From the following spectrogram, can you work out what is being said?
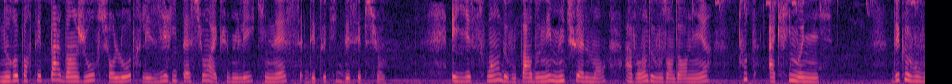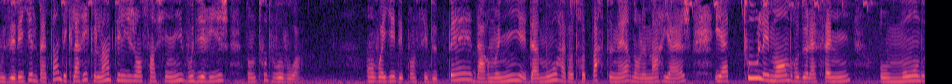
Ne reportez pas d'un jour sur l'autre les irritations accumulées qui naissent des petites déceptions. Ayez soin de vous pardonner mutuellement avant de vous endormir toute acrimonie. Dès que vous vous éveillez le matin, déclarez que l'intelligence infinie vous dirige dans toutes vos voies. Envoyez des pensées de paix, d'harmonie et d'amour à votre partenaire dans le mariage et à tous les membres de la famille au monde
